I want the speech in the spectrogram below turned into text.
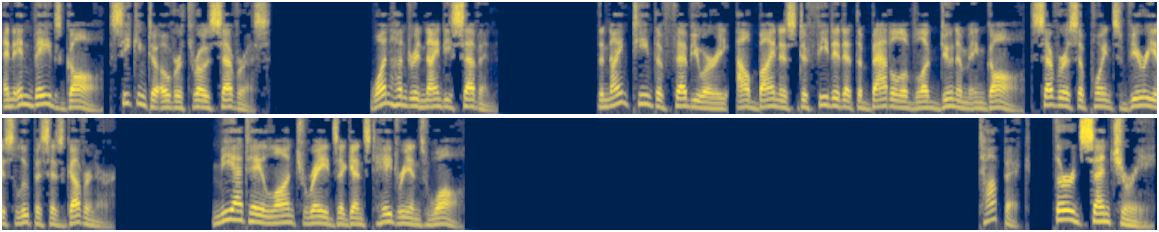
and invades Gaul, seeking to overthrow Severus. 197 the 19th of February, Albinus defeated at the Battle of Lugdunum in Gaul. Severus appoints Virius Lupus as governor. Maeatae launch raids against Hadrian's Wall. Topic: 3rd century.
